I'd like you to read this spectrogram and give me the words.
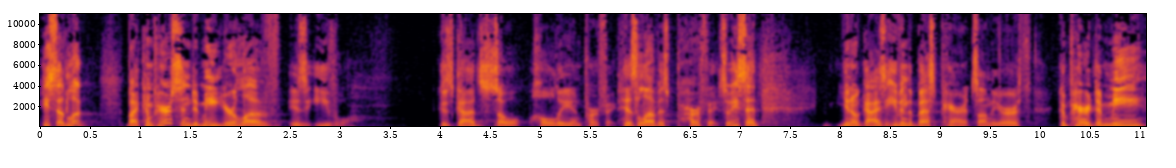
He said, look, by comparison to me, your love is evil, because God's so holy and perfect. His love is perfect. So He said, you know, guys, even the best parents on the earth, compared to me,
